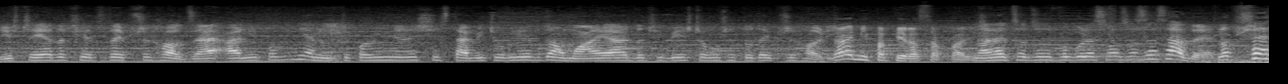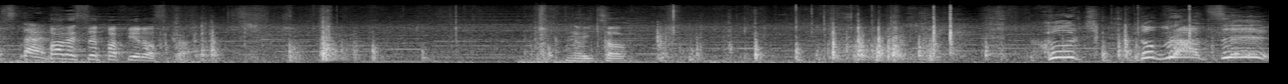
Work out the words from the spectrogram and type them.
Jeszcze ja do ciebie tutaj przychodzę, a nie powinienem. Ty powinieneś się stawić u mnie w domu, a ja do ciebie jeszcze muszę tutaj przychodzić. Daj mi papierosa palić. No ale co to w ogóle są za zasady? No przestań! Palę sobie papieroska. No i co? Chodź do pracy!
